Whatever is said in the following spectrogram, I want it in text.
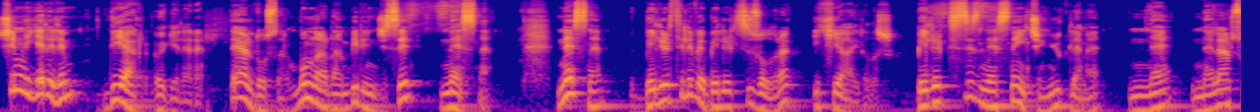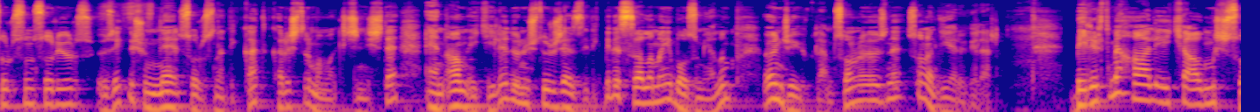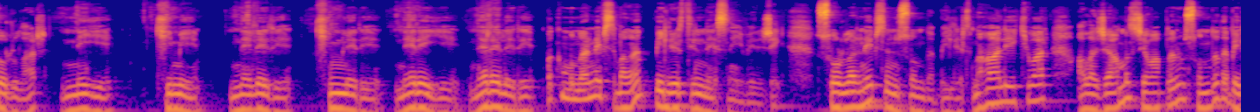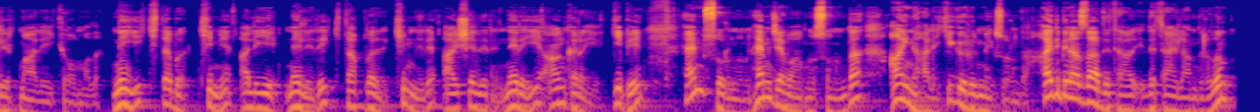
Şimdi gelelim diğer ögelere. Değerli dostlarım bunlardan birincisi nesne. Nesne belirtili ve belirtisiz olarak ikiye ayrılır. Belirtisiz nesne için yükleme ne, neler sorusunu soruyoruz. Özellikle şu ne sorusuna dikkat karıştırmamak için işte en an ekiyle dönüştüreceğiz dedik. Bir de sıralamayı bozmayalım. Önce yüklem, sonra özne, sonra diğer ögeler. Belirtme hali eki almış sorular neyi, kimi, neleri, kimleri, nereyi, nereleri. Bakın bunların hepsi bana belirtili nesneyi verecek. Soruların hepsinin sonunda belirtme hali eki var. Alacağımız cevapların sonunda da belirtme hali eki olmalı. Neyi, kitabı, kimi, Ali'yi, neleri, kitapları, kimleri, Ayşe'leri, nereyi, Ankara'yı gibi hem sorunun hem cevabın sonunda aynı hal eki görülmek zorunda. Haydi biraz daha detay, detaylandıralım.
